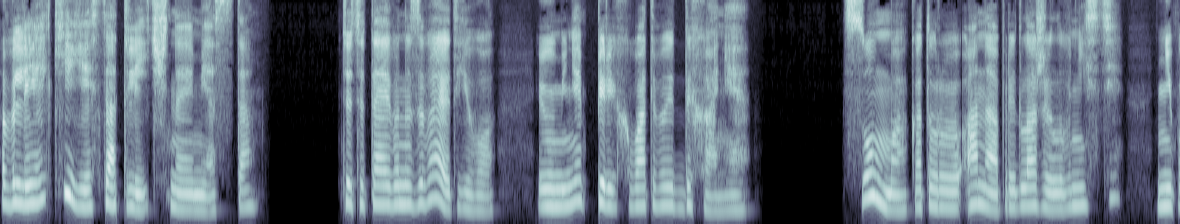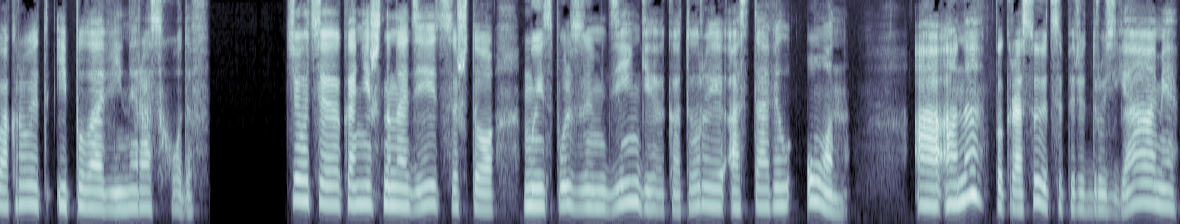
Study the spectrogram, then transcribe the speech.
«В Леке есть отличное место». Тётя Таева называет его, и у меня перехватывает дыхание. Сумма, которую она предложила внести, не покроет и половины расходов. Тётя, конечно, надеется, что мы используем деньги, которые оставил он — а она покрасуется перед друзьями,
